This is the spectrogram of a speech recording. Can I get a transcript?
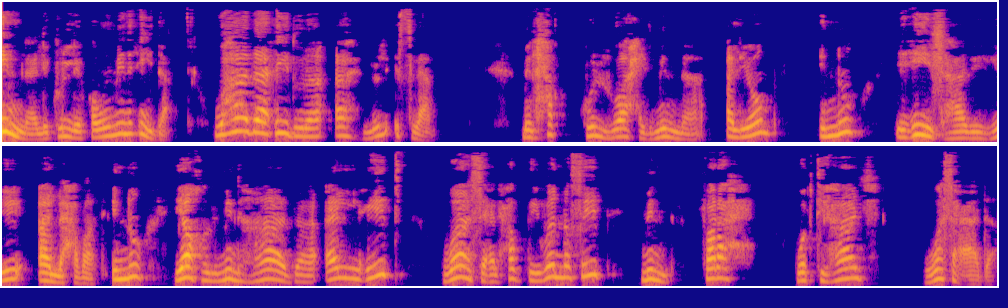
إن لكل قوم عيدا وهذا عيدنا أهل الإسلام. من حق كل واحد منا اليوم إنه يعيش هذه اللحظات إنه يأخذ من هذا العيد واسع الحظ والنصيب من فرح وابتهاج وسعادة.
